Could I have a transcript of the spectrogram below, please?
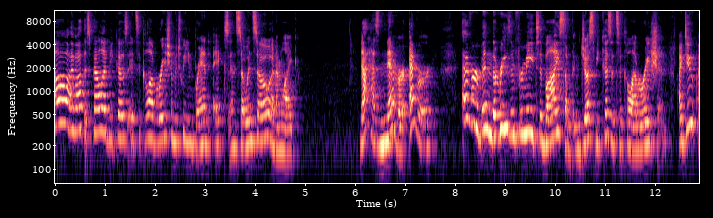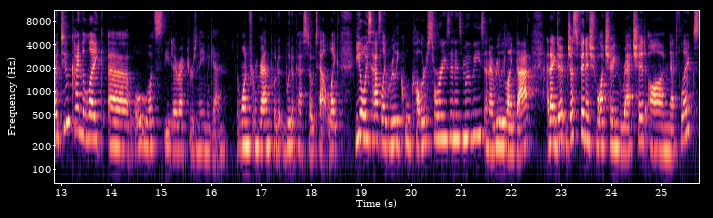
oh, I bought this palette because it's a collaboration between brand X and so and so, and I'm like, that has never ever ever been the reason for me to buy something just because it's a collaboration. I do I do kind of like uh oh, what's the director's name again? The one from Grand Bud Budapest Hotel. Like he always has like really cool color stories in his movies and I really like that. And I just finished watching Ratched on Netflix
